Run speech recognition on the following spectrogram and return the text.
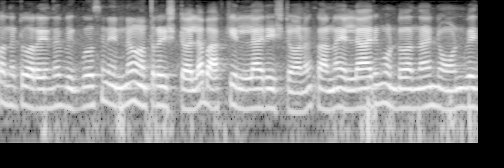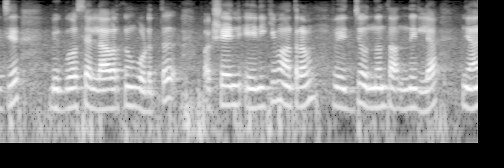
വന്നിട്ട് പറയുന്നത് ബിഗ് ബോസിന് എന്നെ മാത്രം ഇഷ്ടമല്ല ബാക്കി എല്ലാവരും ഇഷ്ടമാണ്. കാരണം എല്ലാവരും കൊണ്ടുവന്ന നോൺ വെജ് ബിഗ് ബോസ് എല്ലാവർക്കും കൊടുത്ത് പക്ഷേ എനിക്ക് മാത്രം വെജ് ഒന്നും തന്നില്ല. ഞാൻ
